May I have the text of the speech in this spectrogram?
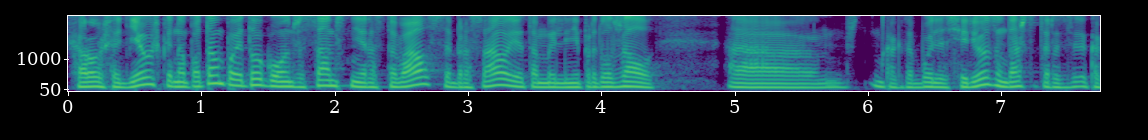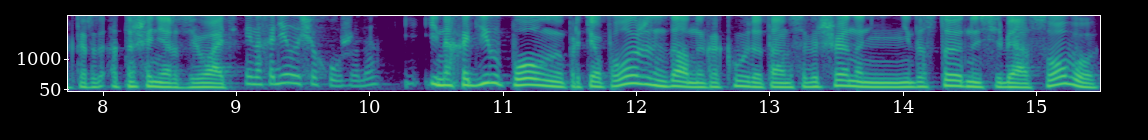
хорошей девушкой, но потом по итогу он же сам с ней расставался, бросал ее там или не продолжал как-то более серьезно, да, что-то раз- как-то отношения развивать И находил еще хуже, да? и находил полную противоположность, да, ну какую-то там совершенно недостойную себя особу,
